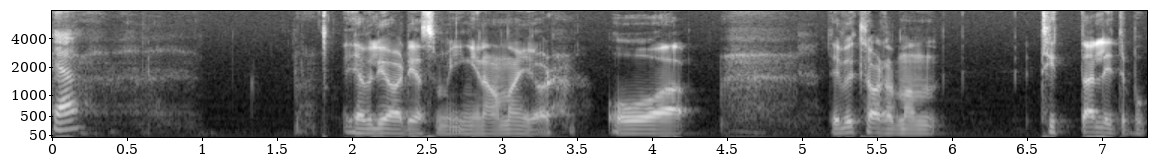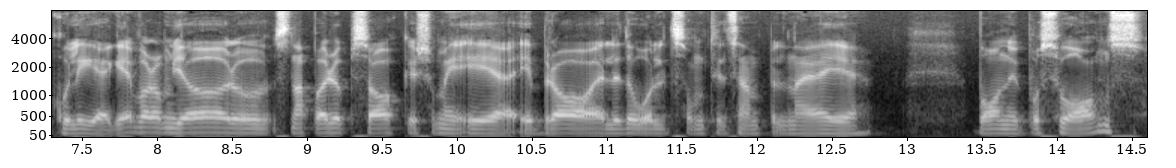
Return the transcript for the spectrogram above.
Ja. Jag vill göra det som ingen annan gör. Och det är väl klart att man tittar lite på kollegor, vad de gör och snappar upp saker som är, är, är bra eller dåligt. Som till exempel när jag är, var nu på Swans,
